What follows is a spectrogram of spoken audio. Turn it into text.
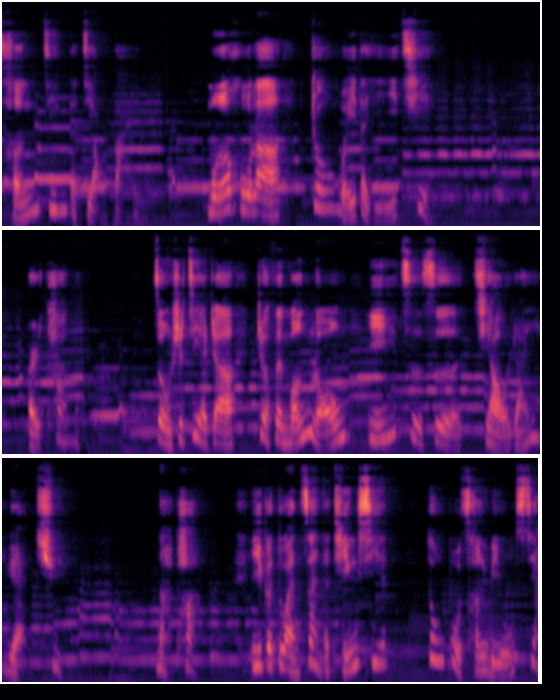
曾经的皎白，模糊了周围的一切，而他们总是借着这份朦胧，一次次悄然远去。哪怕一个短暂的停歇都不曾留下，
